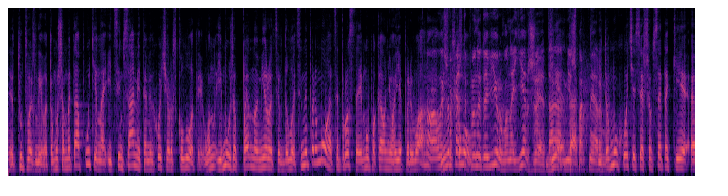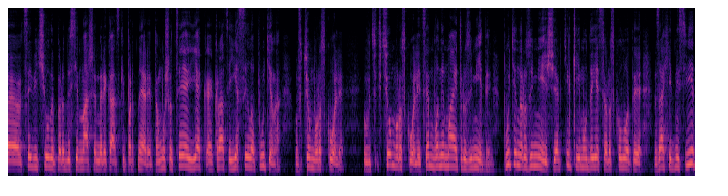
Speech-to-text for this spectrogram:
Е, Тут важливо, тому що мета Путіна і цим самітом він хоче розколоти. Он йому вже певною мірою це вдалося. Це не перемога, це просто йому, поки у нього є перевага. Ну, але Він ж ви кажете про недовіру, вона є вже та, Є, між так. партнерами. І тому хочеться, щоб все-таки е, це відчули передусім наші американські партнери, тому що це якраз і є сила Путіна в цьому розколі. В цьому розколі це вони мають розуміти. Путін розуміє, що як тільки йому вдається розколоти західний світ.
